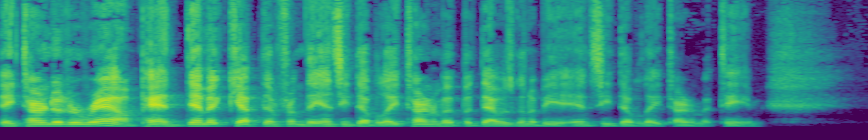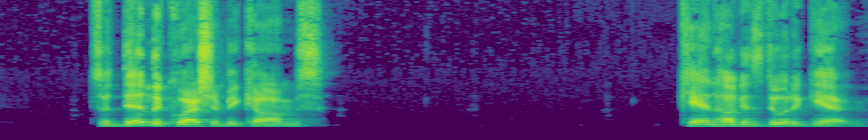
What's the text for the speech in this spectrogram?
they turned it around. Pandemic kept them from the NCAA tournament, but that was going to be an NCAA tournament team. So then the question becomes can Huggins do it again?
